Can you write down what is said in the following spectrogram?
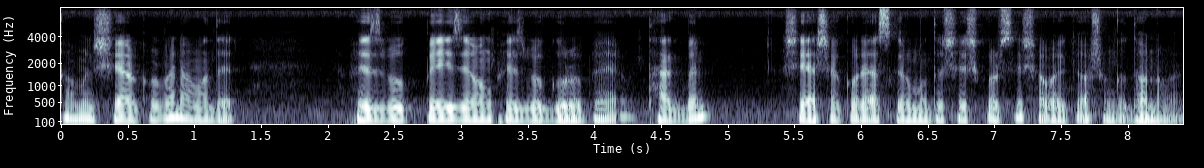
কমেন্ট শেয়ার করবেন আমাদের ফেসবুক পেজ এবং ফেসবুক গ্রুপে থাকবেন। সে আশা করে আজকের মতো শেষ করছি। সবাইকে অসংখ্য ধন্যবাদ।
